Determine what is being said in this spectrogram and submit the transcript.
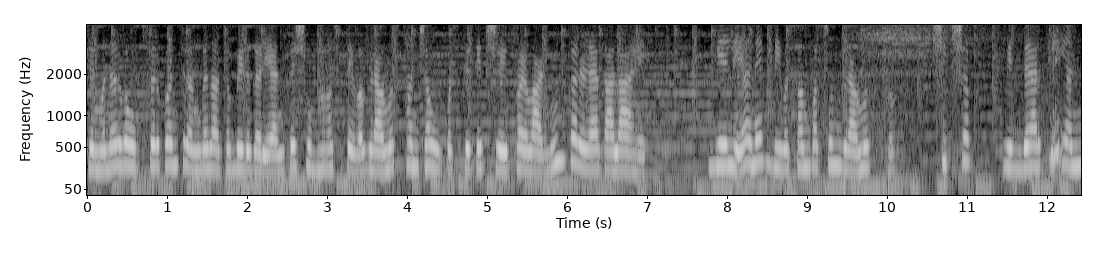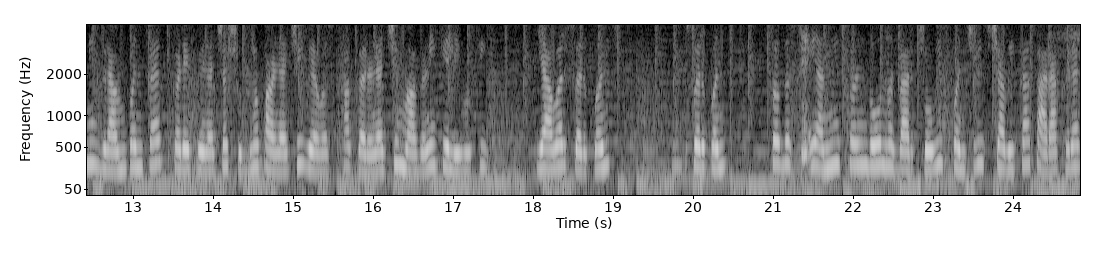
खेमनर व उपसरपंच रंगनाथ बेडगर यांचे शुभ हस्ते व ग्रामस्थांच्या उपस्थितीत श्रीफळ वाढवून करण्यात आला आहे. गेले अनेक दिवसांपासून ग्रामस्थ शिक्षक विद्यार्थी यांनी ग्रामपंचायतकडे पिण्याच्या शुद्ध पाण्याची व्यवस्था करण्याची मागणी केली होती. यावर सरपंच उपसरपंच सदस्य यांनी सन दोन हजार चोवीस पंचवीसच्या विकास आराखड्यात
